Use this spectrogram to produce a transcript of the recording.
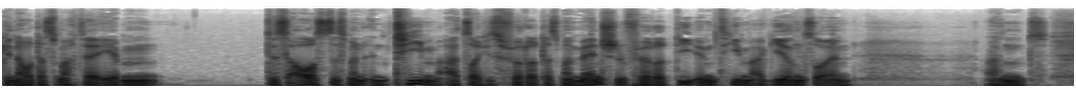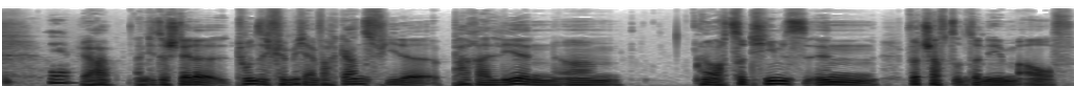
genau das macht ja eben das aus, dass man ein Team als solches fördert, dass man Menschen fördert, die im Team agieren sollen. Und ja. ja. an dieser Stelle tun sich für mich einfach ganz viele Parallelen ähm, auch zu Teams in Wirtschaftsunternehmen auf.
